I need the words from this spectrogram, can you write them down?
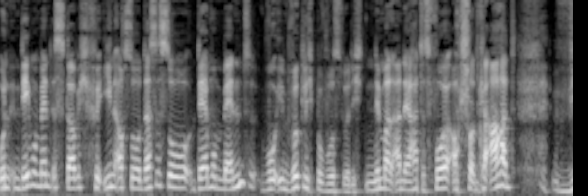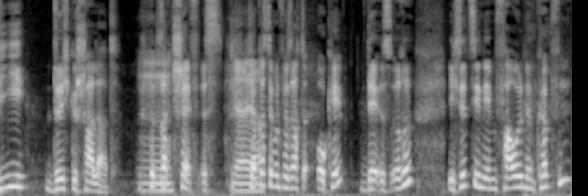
und in dem Moment ist, glaube ich, für ihn auch so, das ist so der Moment, wo ihm wirklich bewusst wird. Ich nehme mal an, er hat es vorher auch schon geahnt, wie durchgeschallert sein Chef ist. Mhm. Ja, ich ja. glaube, dass der Moment vorher sagte, okay, der ist irre. Ich sitze hier neben faulenden Köpfen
